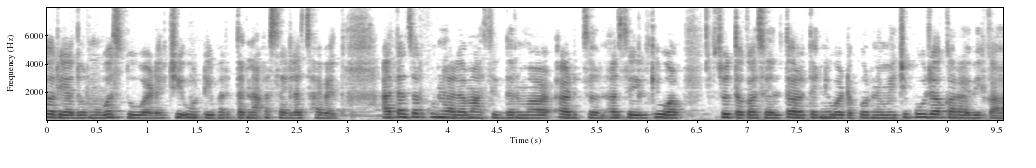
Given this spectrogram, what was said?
तर या दोन वस्तू वड्याची ओटी भरताना असायलाच हव्यात. आता जर कुणाला मासिक धर्म अडचण असेल किंवा सुतक असेल तर त्यांनी वटपौर्णिमेची पूजा करावी का?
